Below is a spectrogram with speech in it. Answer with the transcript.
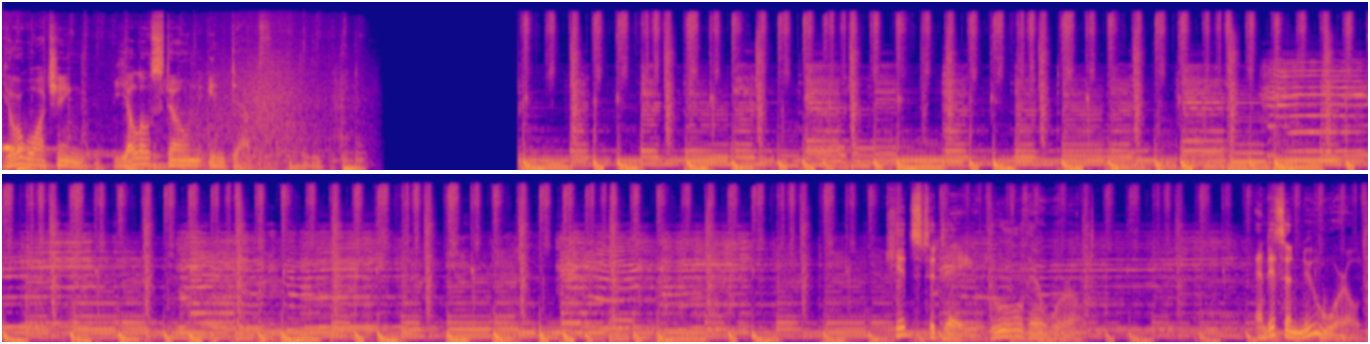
You're watching Yellowstone in Depth. Kids today rule their world. And it's a new world,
